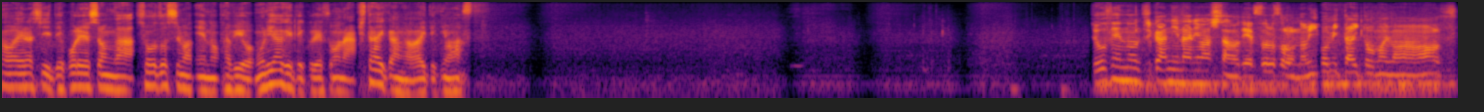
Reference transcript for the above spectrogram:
可愛らしいデコレーションが小豆島への旅を盛り上げてくれそうな期待感が湧いてきます。乗船の時間になりましたので、そろそろ飲み込みたいと思います。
